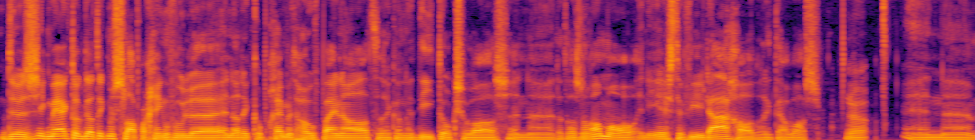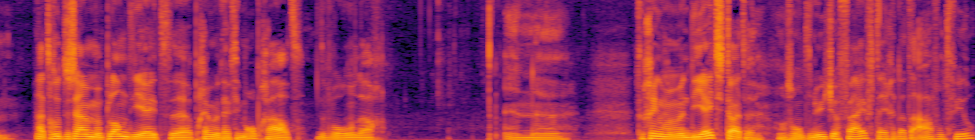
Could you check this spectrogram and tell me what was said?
Dus ik merkte ook dat ik me slapper ging voelen en dat ik op een gegeven moment hoofdpijn had, dat ik aan het detoxen was. En dat was nog allemaal in de eerste vier dagen al dat ik daar was. Ja. En eh, nou, het goed, toen zijn we mijn plantdieet. eh, op een gegeven moment heeft hij me opgehaald de volgende dag. En eh, toen gingen we mijn dieet starten. Het was rond een uurtje of vijf tegen dat de avond viel.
